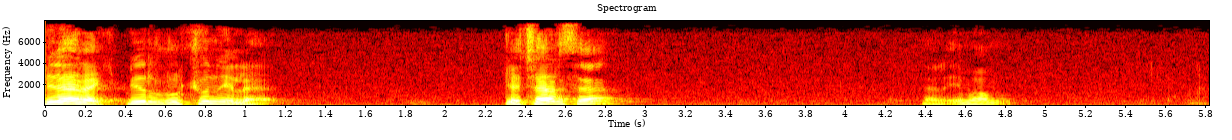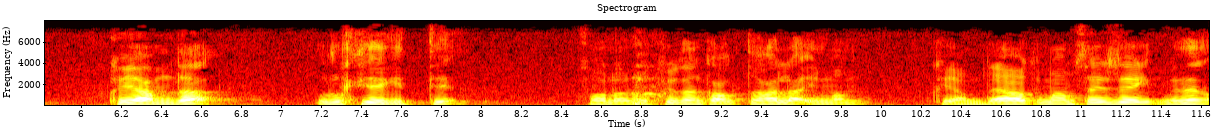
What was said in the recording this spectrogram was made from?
bilerek bir rukun ile geçerse yani imam kıyamda rukuya gitti. Sonra rükudan kalktı hala imam kıyamda. Yahut imam secdeye gitmeden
